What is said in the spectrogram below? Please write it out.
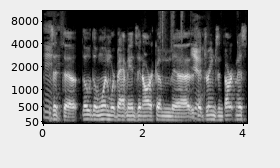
is it the, the the one where Batman's in Arkham? Uh, Is Yeah. it Dreams in Darkness?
